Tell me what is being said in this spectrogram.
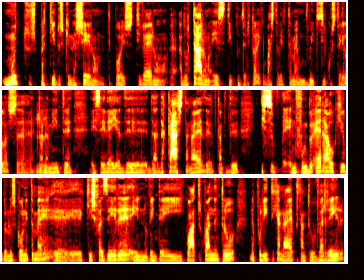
Muitos partidos que nasceram depois tiveram, eh, adotaram esse tipo de retórica. Basta ver também o Movimento Cinco Estrelas, eh, uhum. claramente essa ideia de, da, da casta, não é? De, portanto, de isso, eh, no fundo, era o que o Berlusconi também eh, quis fazer em 94, quando entrou na política, não é? Portanto, varrer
